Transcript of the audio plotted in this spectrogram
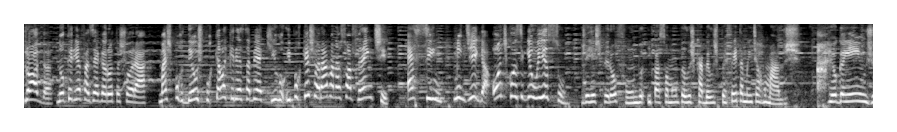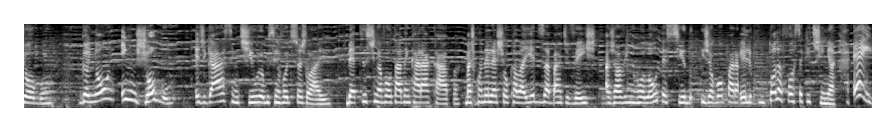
Droga! Não queria fazer a garota chorar. Mas por Deus, por que ela queria saber aquilo? E por que chorava na sua frente? É sim! Me diga, onde conseguiu isso? Ele respirou fundo e passou a mão pelos cabelos perfeitamente arrumados. Eu ganhei um jogo. Ganhou em um jogo? Edgar assentiu e observou de soslaio. Beatriz tinha voltado a encarar a capa, mas quando ele achou que ela ia desabar de vez, a jovem enrolou o tecido e jogou para ele com toda a força que tinha. Ei!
